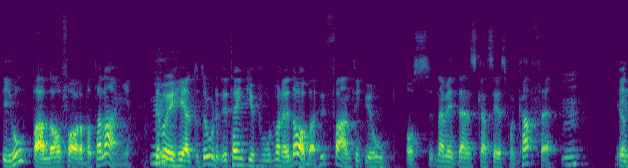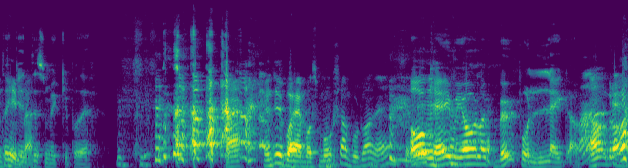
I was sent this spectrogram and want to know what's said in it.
ihop alla och fara på Talang. Det var ju helt otroligt. Vi tänker ju fortfarande idag bara, hur fan fick vi ihop oss när vi inte ens kan ses på en kaffe? Jag En tänker timme. inte så mycket på det. Nej, men du är bara hemma hos morsan fortfarande. Okej, men jag har lagt bud på en lägga. Ja, bra.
